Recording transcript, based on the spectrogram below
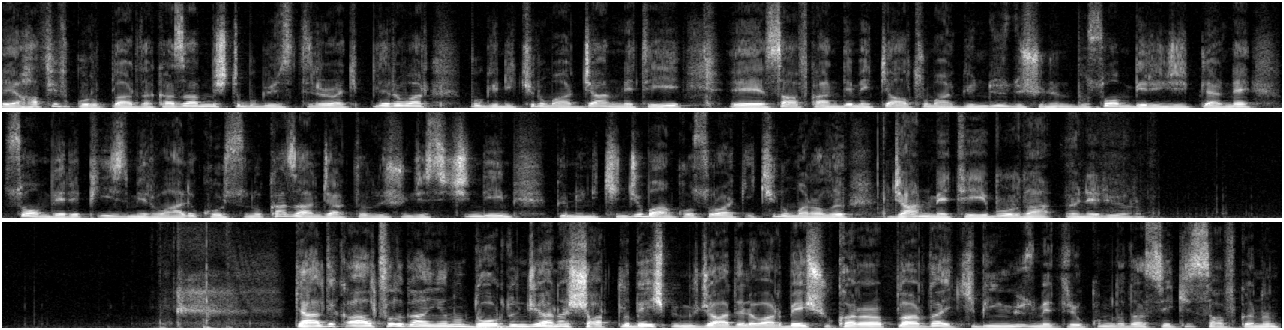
e, hafif gruplarda kazanmıştı. Bugün stili rakipleri var. Bugün 2 numara Can Mete'yi e, Safkan demek ki 6 numara gündüz düşünün bu son birinciliklerine son verip İzmir Vali koşusunu kazanacaktır düşüncesi içindeyim. Günün ikinci bankosu olarak 2 numaralı Can Mete'yi burada öneriyorum. Geldik Altılı Ganyan'ın dördüncü yana şartlı 5 bir mücadele var. 5 yukarı Araplarda 2100 metre kumda da 8 safkanın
